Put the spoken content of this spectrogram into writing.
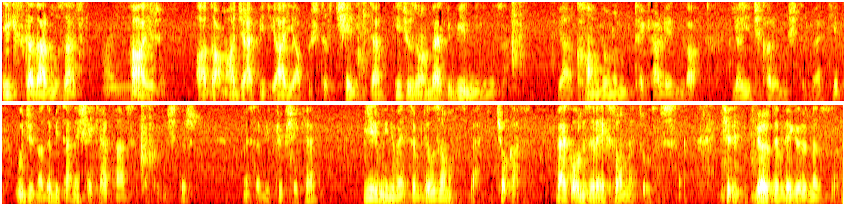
x kadar mı uzar? Hayır. Adam acayip bir yay yapmıştır çelikten. Hiç o zaman belki bir milim uzar. Yani kamyonun tekerleğinde yayı çıkarılmıştır belki. Ucuna da bir tane şeker tanesi takılmıştır. Mesela bir küp şeker. Bir milimetre bile uzamaz belki. Çok az. Belki 10 üzeri eksi 10 metre uzar. Gözle bile görünmez uzadı.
